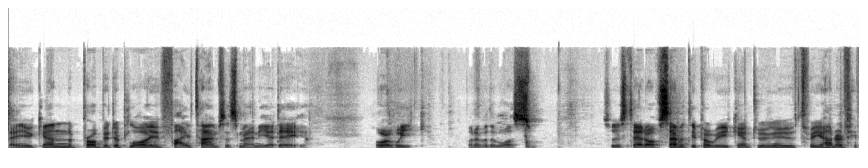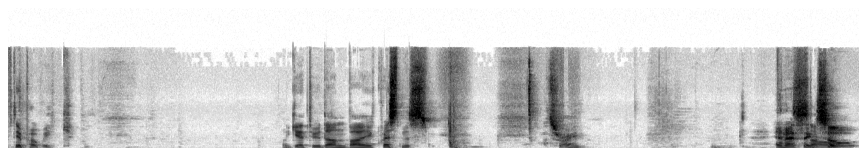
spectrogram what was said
Then you can probably deploy five times as many a day or a week, whatever there was. So instead of 70 per week, you're doing 350 per week. Will get you done by Christmas. That's right. And I think so,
